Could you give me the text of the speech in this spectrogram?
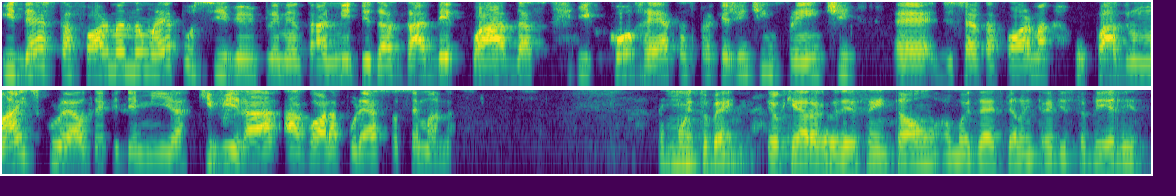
e desta forma não é possível implementar medidas adequadas e corretas para que a gente enfrente é, de certa forma, o quadro mais cruel da epidemia que virá agora por essas semanas. Muito bem. Eu quero agradecer, então, ao Moisés pela entrevista dele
